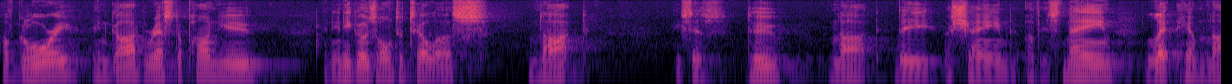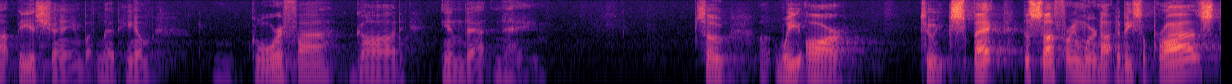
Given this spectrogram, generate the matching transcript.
of glory and God rest upon you. And then he goes on to tell us not, he says, do not be ashamed of his name. Let him not be ashamed, but let him glorify God in that name. So uh, we are to expect the suffering. We're not to be surprised.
